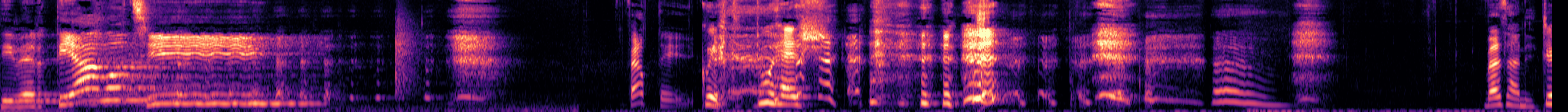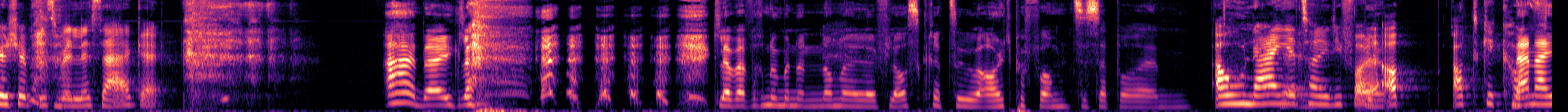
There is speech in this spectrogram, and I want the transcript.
Divertiamoci! Fertig. Gut, du hast... Was habe ich? Du hast etwas wollen sagen. Ah, nein, ich glaube ich glaub einfach nur noch, noch mal eine Floskel zu Art Performances, aber ähm, Oh nein, jetzt Ja. habe ich die voll Ja. ab, abgekauft. nein,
